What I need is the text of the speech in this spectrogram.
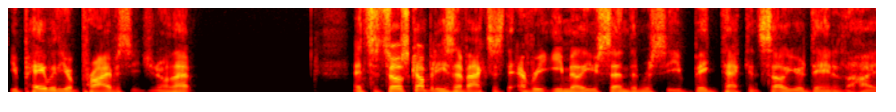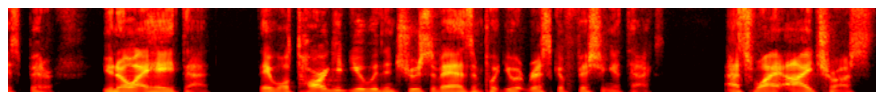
You pay with your privacy. Do you know that? And since those companies have access to every email you send and receive, big tech can sell your data to the highest bidder. You know I hate that. They will target you with intrusive ads and put you at risk of phishing attacks. That's why I trust,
